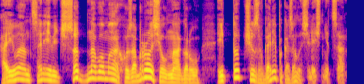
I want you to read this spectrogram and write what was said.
А Иван-царевич с одного маху забросил на гору, и тотчас в горе показалась лестница.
